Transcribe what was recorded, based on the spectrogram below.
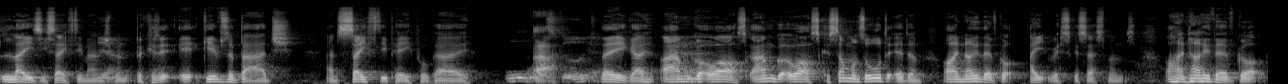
lazy safety management yeah. because it, it gives a badge and safety people go, Ooh, ah, good. there you go. I haven't got to ask. I haven't got to ask because someone's audited them. I know they've got eight risk assessments. I know they've got,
